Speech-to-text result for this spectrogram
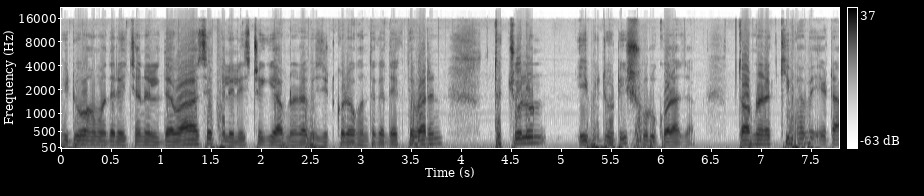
ভিডিও আমাদের এই চ্যানেলে দেওয়া আছে প্লে লিস্টে গিয়ে আপনারা ভিজিট করে ওখান থেকে দেখতে পারেন। তো চলুন এই ভিডিওটি শুরু করা যাক। তো আপনারা কীভাবে এটা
